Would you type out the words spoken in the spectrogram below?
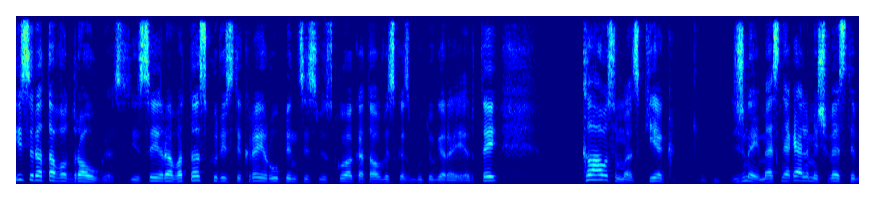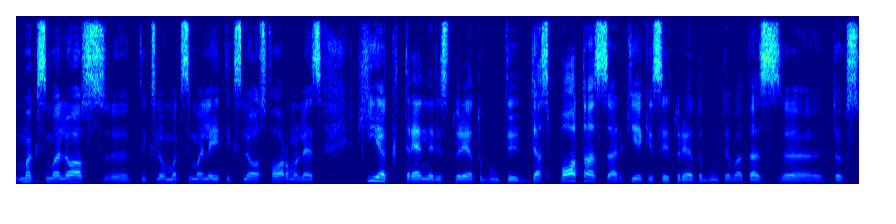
jis yra tavo draugas, jisai yra va tas, kuris tikrai rūpinsis viskuo, kad tau viskas būtų gerai. Ir tai klausimas, kiek, žinai, mes negalim išvesti maksimalios, e, tiksliau, maksimaliai tikslios formulės, kiek treneris turėtų būti despotas, ar kiek jisai turėtų būti va, tas e, toks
